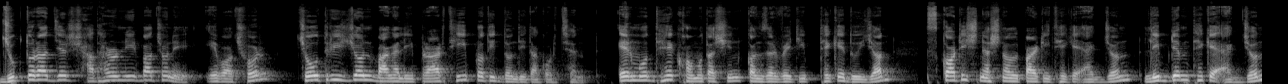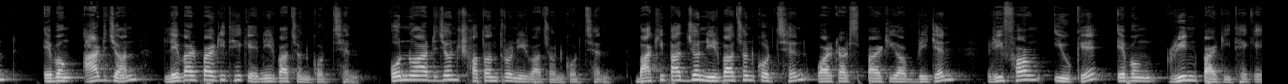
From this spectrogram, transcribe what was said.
যুক্তরাজ্যের সাধারণ নির্বাচনে এবছর চৌত্রিশ জন বাঙালি প্রার্থী প্রতিদ্বন্দ্বিতা করছেন। এর মধ্যে ক্ষমতাসীন কনজারভেটিভ থেকে দুইজন স্কটিশ ন্যাশনাল পার্টি থেকে একজন লিবডেম থেকে একজন এবং আটজন লেবার পার্টি থেকে নির্বাচন করছেন। অন্য আটজন স্বতন্ত্র নির্বাচন করছেন। বাকি পাঁচজন নির্বাচন করছেন Workers Party of Britain, Reform UK এবং গ্রিন পার্টি থেকে।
